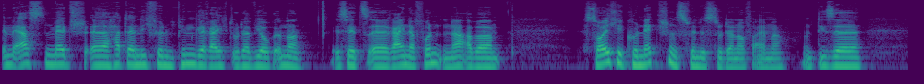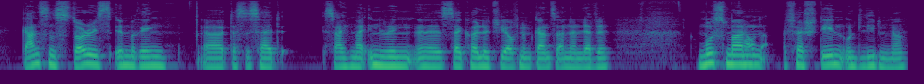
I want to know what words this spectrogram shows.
im ersten Match äh, hat er nicht für einen Pin gereicht oder wie auch immer. Ist jetzt äh, rein erfunden, ne? Aber solche Connections findest du dann auf einmal. Und diese ganzen Stories im Ring, äh, das ist halt, sag ich mal, In-Ring-Psychology äh, auf einem ganz anderen Level muss man ja, verstehen und lieben, ne?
